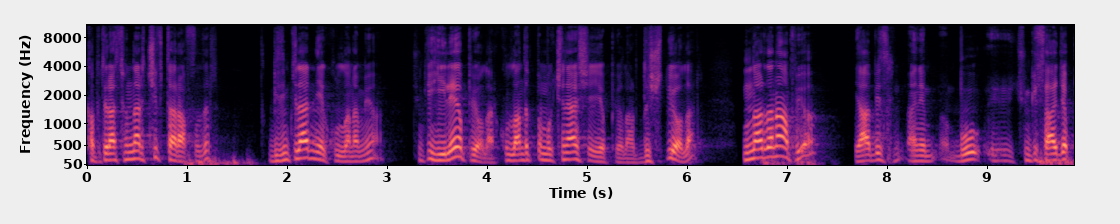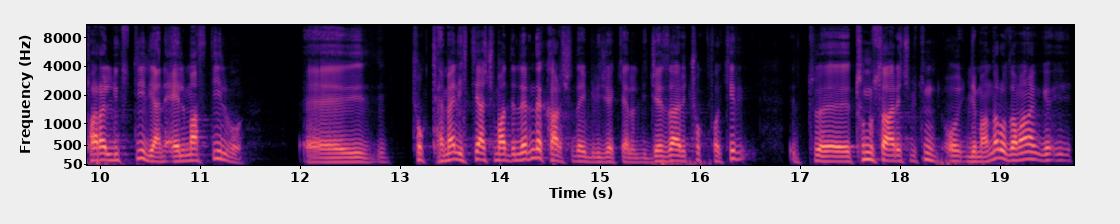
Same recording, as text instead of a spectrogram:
Kapitülasyonlar çift taraflıdır. Bizimkiler niye kullanamıyor? Çünkü hile yapıyorlar. Kullandırmamak için her şeyi yapıyorlar. Dışlıyorlar. Bunlar da ne yapıyor? Ya biz hani bu e, çünkü sadece para lüks değil yani elmas değil bu. Ee, çok temel ihtiyaç maddelerini de karşılayabilecek yerler. Cezayir çok fakir. E, Tunus hariç bütün o limanlar o zaman e,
